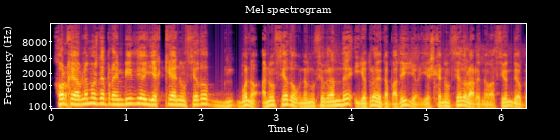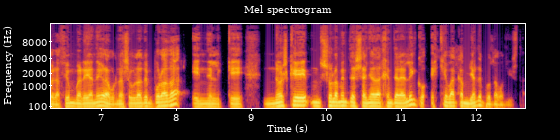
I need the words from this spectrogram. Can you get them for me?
Jorge, hablemos de Prime Video y es que ha anunciado, bueno, ha anunciado un anuncio grande y otro de tapadillo, y es que ha anunciado la renovación de Operación María Negra por una segunda temporada en el que no es que solamente se añada gente al elenco, es que va a cambiar de protagonista.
